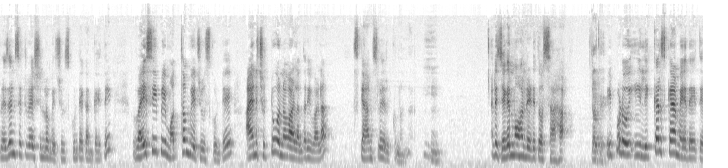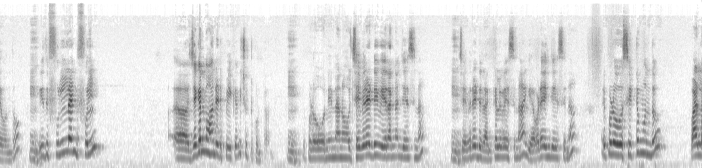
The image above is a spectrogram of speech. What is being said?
ప్రజెంట్ సిచ్యువేషన్లో మీరు చూసుకుంటే కనుక అయితే వైసీపీ మొత్తం మీరు చూసుకుంటే ఆయన చుట్టూ ఉన్న వాళ్ళందరూ ఇవాళ స్కామ్స్లో ఇరుక్కుని ఉన్నారు అంటే జగన్మోహన్ రెడ్డితో సహా. ఇప్పుడు ఈ లిక్కర్ స్కామ్ ఏదైతే ఉందో ఇది full and full Jaganmohan Reddy పీకకి చుట్టుకుంటోంది. ఇప్పుడు నిన్నను చెవిరెడ్డి వీరంగం చేసిన చెవిరెడ్డి రంకెలు వేసినా ఎవడేం చేసినా ఇప్పుడు సిట్టు ముందు వాళ్ళ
